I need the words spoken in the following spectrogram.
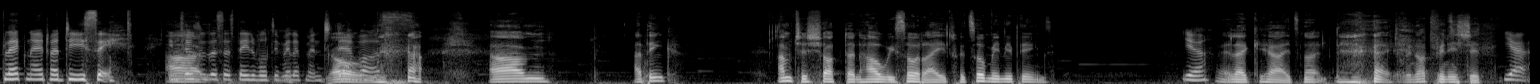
Black Knight, what do you say in terms Uh, of the sustainable development? Oh, Davos? um, I think I'm just shocked on how we're so right with so many things. Yeah, Like, yeah, it's not. We're not finished yet. yeah.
